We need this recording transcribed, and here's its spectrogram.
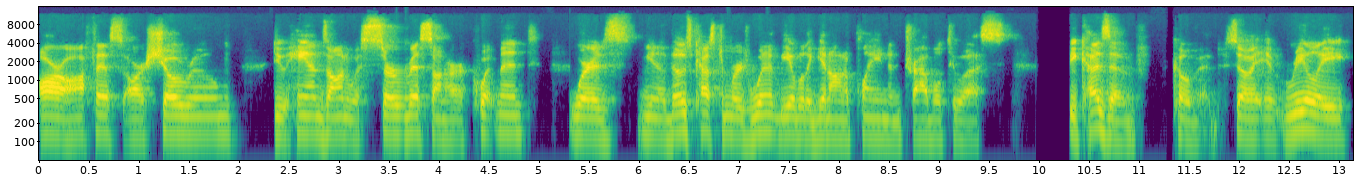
our office, our showroom, do hands-on with service on our equipment whereas you know those customers wouldn't be able to get on a plane and travel to us because of covid. So it really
